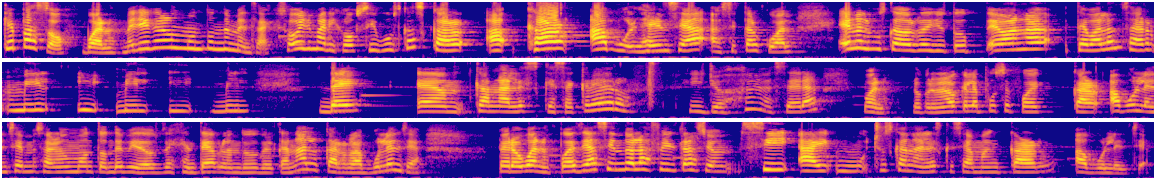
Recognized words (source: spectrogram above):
¿Qué pasó? Bueno, me llegaron un montón de mensajes. Oye, Marijo, si buscas car, car Ambulancia, así tal cual, en el buscador de YouTube, te, van a, te va a lanzar mil y mil y mil de Em, canales que se crearon. Y yo, ah, ¿será? Bueno, lo primero que le puse fue Car Abulencia y me salió un montón de videos de gente hablando del canal Car Abulencia. Pero bueno, pues ya haciendo la filtración, sí hay muchos canales que se llaman Carl Abulencia.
